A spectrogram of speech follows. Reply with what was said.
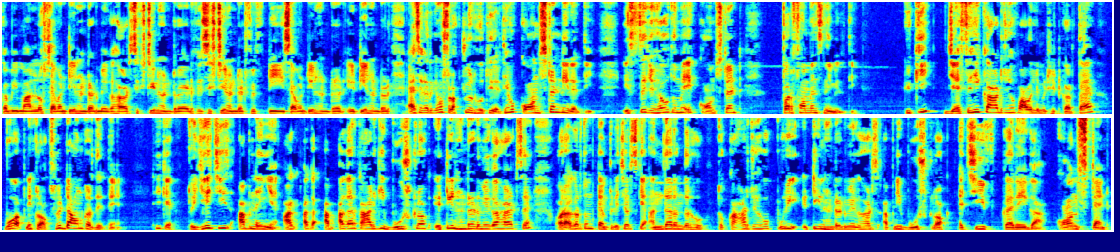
कभी मान लो 1700 मेगा हर्ट सिक्सटीन हंड्रेड फिर sixteen hundred fifty seventeen hundred eighteen hundred ऐसे करके वो फ्लक्चुएट होती रहती है, वो कांस्टेंट नहीं रहती। इससे जो है वो तुम्हें एक कांस्टेंट परफॉर्मेंस नहीं मिलती। क्योंकि जैसे ही कार्ड जो है पावर लिमिट हिट करता है वो अपनी क्लॉक स्पीड डाउन कर देते हैं ठीक है? तो ये चीज़ अब नहीं है। अग, अग, अब अगर कार्ड की बूस्ट क्लॉक 1800 मेगाहर्ट्ज है और अगर तुम टेम्परेचर्स के अंदर अंदर हो तो कार्ड जो है वो पूरी 1800 मेगाहर्ट्ज अपनी बूस्ट क्लॉक अचीव करेगा। Constant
